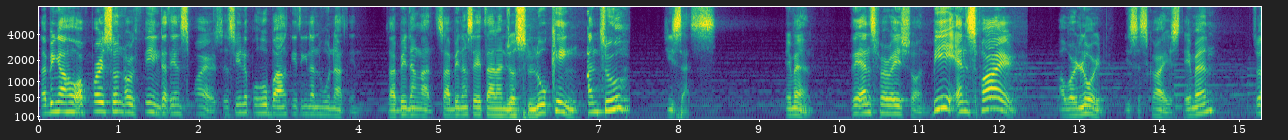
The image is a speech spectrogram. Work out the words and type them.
Sabi nga ho, a person or thing that inspires. So, sino po ho ba ang titingnan ho natin? Sabi ng, sabi ng salita ng Diyos, looking unto Jesus. Amen. The inspiration. Be inspired. Our Lord Jesus Christ. Amen? So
